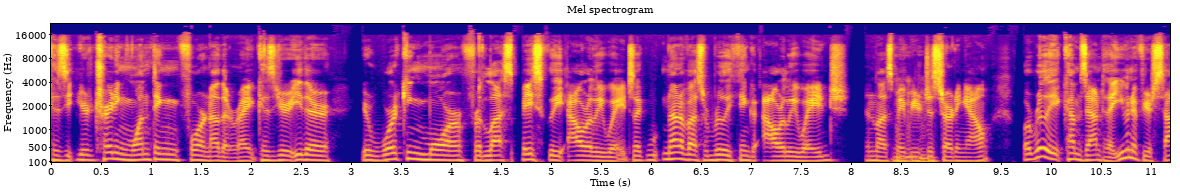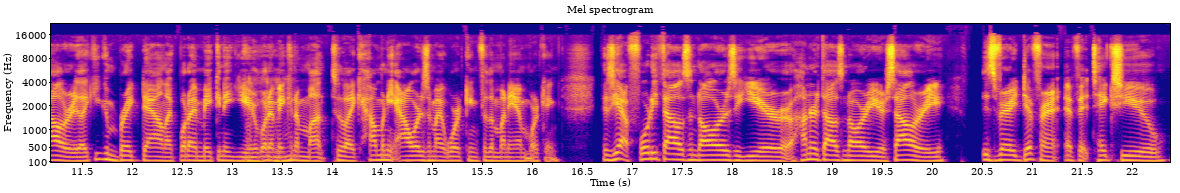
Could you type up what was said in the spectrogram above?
cause you're trading one thing for another, right? Cause you're either, you're working more for less basically hourly wage. Like none of us really think hourly wage unless maybe mm-hmm. you're just starting out. But really it comes down to that. Even if your salary, like you can break down like what I make in a year, mm-hmm. what I make in a month to like how many hours am I working for the money I'm working. Cause yeah, $40,000 a year, $100,000 a year salary is very different if it takes you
